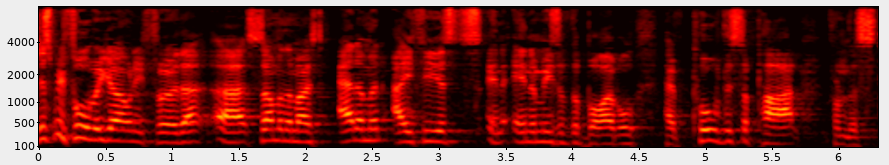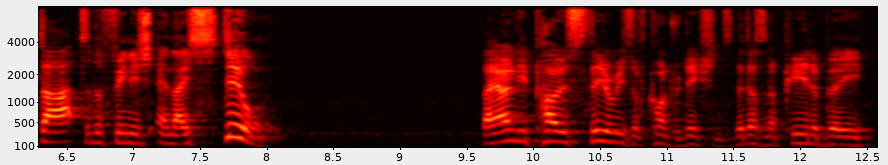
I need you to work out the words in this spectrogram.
Just before we go any further, uh, some of the most adamant atheists and enemies of the Bible have pulled this apart from the start to the finish, and they still, they only pose theories of contradictions. There doesn't appear to be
